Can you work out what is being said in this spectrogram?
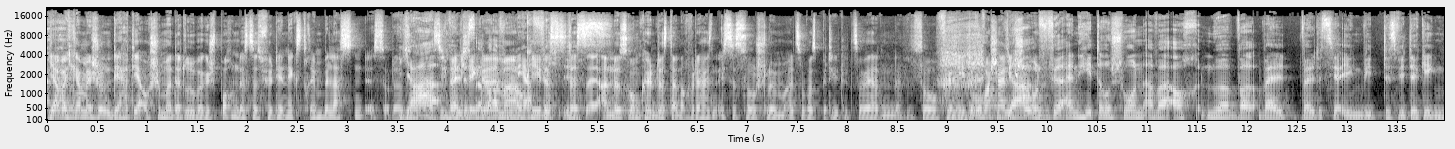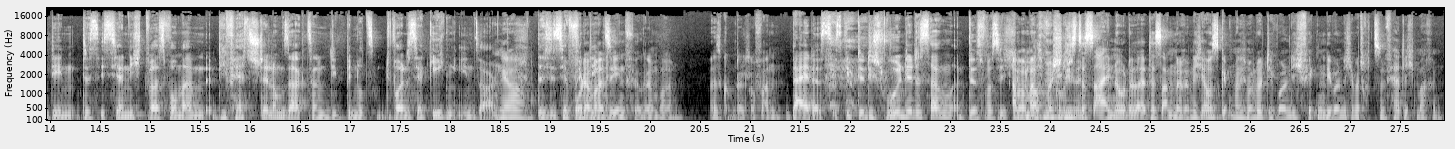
Ja, aber ich kann mir schon, der hat ja auch schon mal darüber gesprochen, dass das für den extrem belastend ist oder so. Ja, also ich meine, ich denke aber da auch immer, okay, das, das andersrum könnte es dann auch wieder heißen, ist es so schlimm, als sowas betitelt zu werden? So für ein Hetero wahrscheinlich ja, schon. für einen Hetero schon, aber auch nur, weil, weil das ja irgendwie, das wird ja gegen den, das ist ja nicht was, wo man die Feststellung sagt, sondern die benutzen, die wollen das ja gegen ihn sagen. ja. Das ist ja für Oder weil sie ihn vögeln wollen. Also kommt halt drauf an. beides. Es gibt ja die Schwulen, die das sagen und das, was ich. Aber manchmal schließt das eine oder das andere nicht aus. Es gibt manchmal Leute, die wollen dich ficken, die wollen dich aber trotzdem fertig machen.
